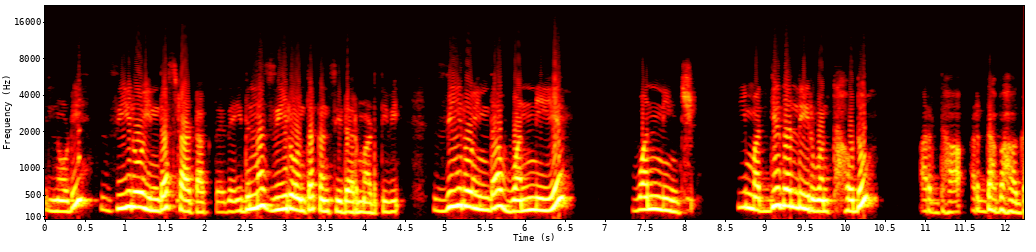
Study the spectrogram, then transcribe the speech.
ಇಲ್ಲಿ ನೋಡಿ ಝೀರೋಯಿಂದ ಸ್ಟಾರ್ಟ್ ಆಗ್ತಾ ಇದೆ. ಇದನ್ನ ಝೀರೋ ಅಂತ ಕನ್ಸಿಡರ್ ಮಾಡ್ತೀವಿ. ಝೀರೋ ಇಂದ ಒನ್ ಎ ಒನ್ ಇಂಚ್ ಈ ಮಧ್ಯದಲ್ಲಿ ಇರುವಂತಹದ್ದು ಅರ್ಧ ಅರ್ಧ ಭಾಗ.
